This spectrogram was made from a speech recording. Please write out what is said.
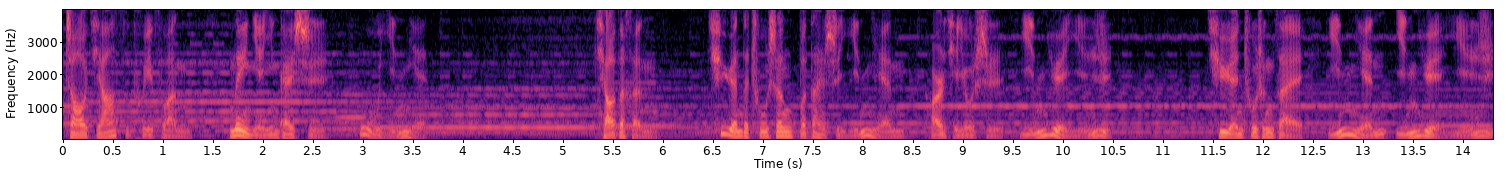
照甲子推算，那年应该是戊寅年。巧得很，屈原的出生不但是寅年，而且又是寅月寅日。屈原出生在寅年寅月寅日。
